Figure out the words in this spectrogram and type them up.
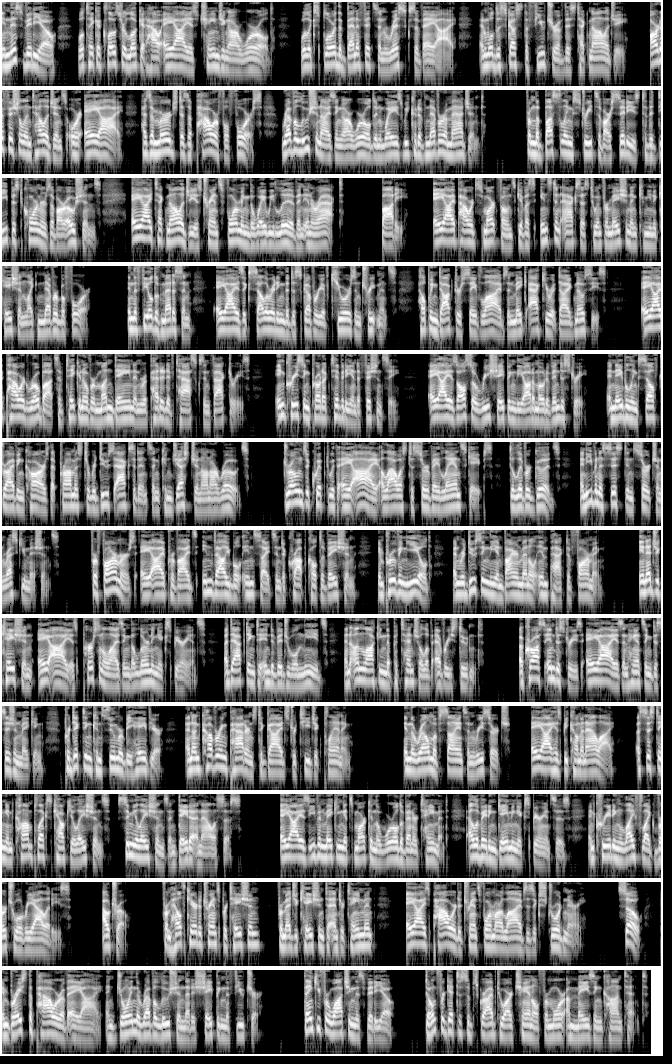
In this video, we'll take a closer look at how AI is changing our world. We'll explore the benefits and risks of AI, and we'll discuss the future of this technology. Artificial intelligence, or AI, has emerged as a powerful force, revolutionizing our world in ways we could have never imagined. From the bustling streets of our cities to the deepest corners of our oceans, AI technology is transforming the way we live and interact. Body. AI powered smartphones give us instant access to information and communication like never before. In the field of medicine, AI is accelerating the discovery of cures and treatments, helping doctors save lives and make accurate diagnoses. AI powered robots have taken over mundane and repetitive tasks in factories, increasing productivity and efficiency. AI is also reshaping the automotive industry, enabling self driving cars that promise to reduce accidents and congestion on our roads. Drones equipped with AI allow us to survey landscapes, deliver goods, and even assist in search and rescue missions. For farmers, AI provides invaluable insights into crop cultivation, improving yield, and reducing the environmental impact of farming. In education, AI is personalizing the learning experience, adapting to individual needs, and unlocking the potential of every student. Across industries, AI is enhancing decision making, predicting consumer behavior, and uncovering patterns to guide strategic planning. In the realm of science and research, AI has become an ally, assisting in complex calculations, simulations, and data analysis. AI is even making its mark in the world of entertainment, elevating gaming experiences, and creating lifelike virtual realities. Outro. From healthcare to transportation, from education to entertainment, AI's power to transform our lives is extraordinary. So, embrace the power of AI and join the revolution that is shaping the future. Thank you for watching this video. Don't forget to subscribe to our channel for more amazing content.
